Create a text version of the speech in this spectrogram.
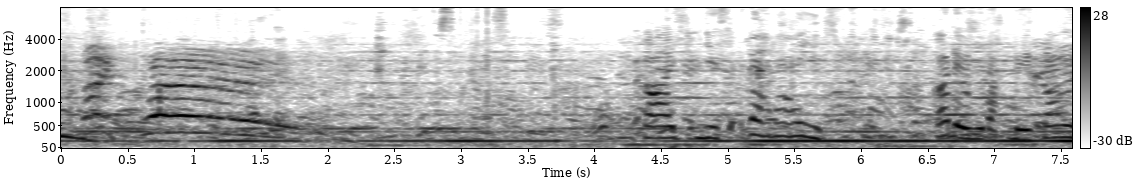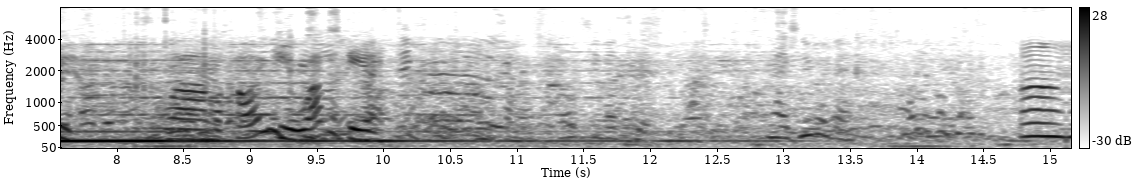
Coi chuyện gì xảy ra đây? Có điều gì đặc biệt đây? Wow, mà khói nhiều quá cơ kìa. À,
